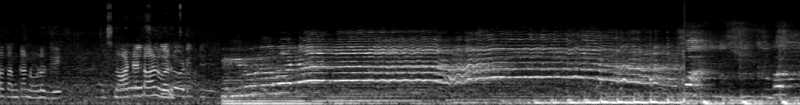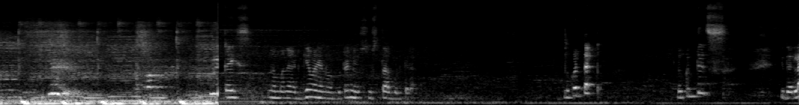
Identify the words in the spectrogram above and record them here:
ನೋಡೋ ತನಕ ನೋಡಿದ್ವಿ. It's not at all worth guys ನಮ್ಮನೆ ಅಡುಗೆ ಮನೆ ನೋಡ್ಬಿಟ್ರೆ ನೀವು ಸುಸ್ತಾಗ್ಬಿಡ್ತೀರ. ಲುಕ್ ದಿಸ್ ಇದೆಲ್ಲ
